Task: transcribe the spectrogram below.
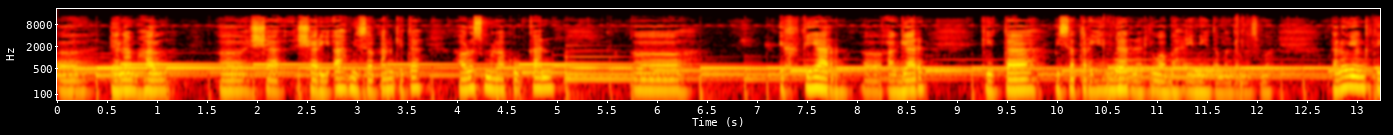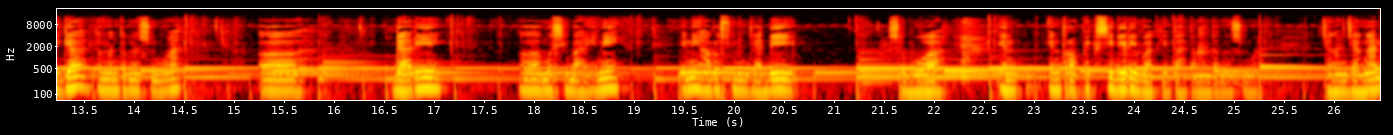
uh, dalam hal uh, syariah misalkan kita harus melakukan uh, ikhtiar uh, agar kita bisa terhindar dari wabah ini teman-teman semua. Lalu yang ketiga teman-teman semua uh, dari uh, musibah ini ini harus menjadi sebuah introspeksi diri buat kita teman-teman semua. Jangan-jangan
